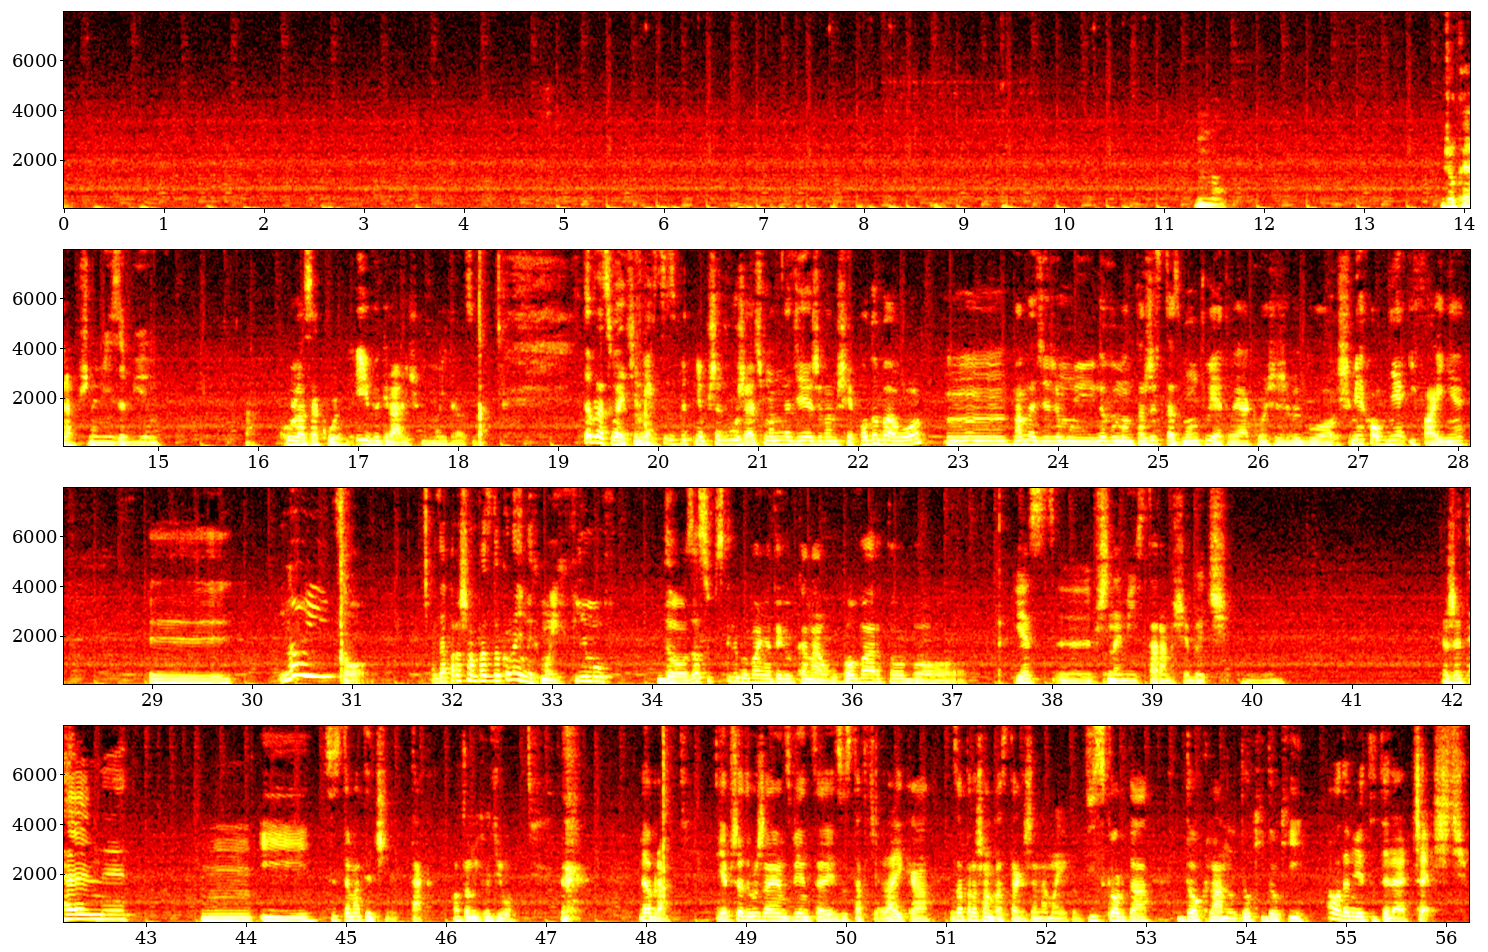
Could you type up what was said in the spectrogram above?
No. Jokera przynajmniej zabiłem. Kula za kulę. I wygraliśmy, moi drodzy. Dobra, słuchajcie, nie chcę zbytnio przedłużać. Mam nadzieję, że Wam się podobało. Mm, mam nadzieję, że mój nowy montażysta zmontuje to jakoś, żeby było śmiechownie i fajnie. Yy, no i co? Zapraszam Was do kolejnych moich filmów, do zasubskrybowania tego kanału, bo warto, bo jest, yy, przynajmniej staram się być yy, rzetelny mm, i systematyczny. Tak, o to mi chodziło. Dobra, nie przedłużając więcej, zostawcie lajka. Zapraszam Was także na mojego Discorda, do klanu Doki Doki. A ode mnie to tyle. Cześć!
